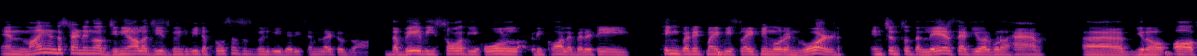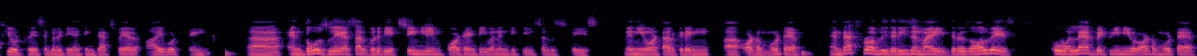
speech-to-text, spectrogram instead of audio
And my understanding of genealogy is going to be the process is going to be very similar to raw. The way we saw the whole recallability thing but it might be slightly more involved in terms of the layers that you are going to have uh, you know of your traceability. I think that's where i would think uh, and those layers are going to be extremely important even in the field service space when you are targeting uh, automotive. And that's probably the reason why there is always overlap between your automotive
